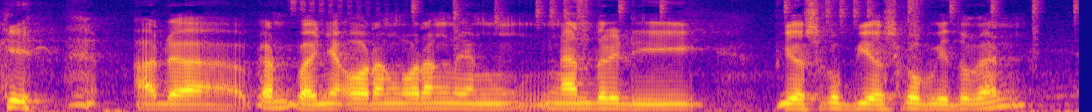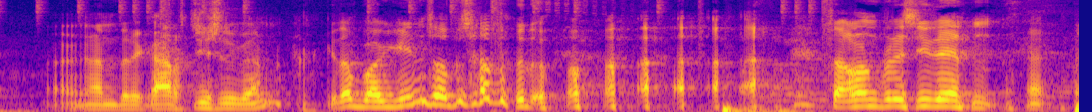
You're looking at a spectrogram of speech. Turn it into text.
ada kan banyak orang-orang yang ngantri di bioskop-bioskop itu kan. Ngantri karcis itu kan. Kita bagiin satu-satu tuh. Calon presiden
